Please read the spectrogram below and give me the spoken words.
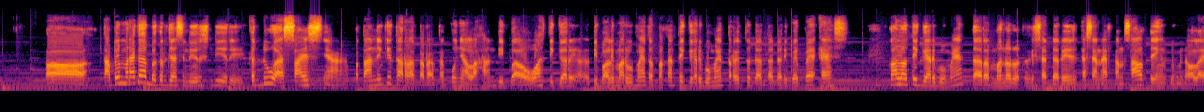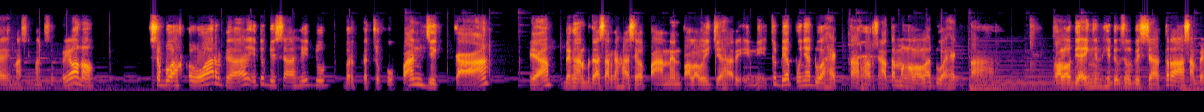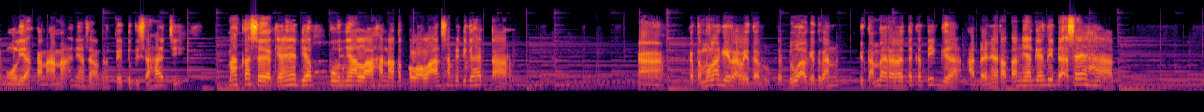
uh, tapi mereka bekerja sendiri-sendiri. Kedua size-nya. Petani kita rata-rata punya lahan di bawah tiga di bawah 5000 meter bahkan 3000 meter itu data dari BPS kalau 3000 meter menurut riset dari SNF Consulting dipimpin oleh Mas Iman Supriyono, sebuah keluarga itu bisa hidup berkecukupan jika ya dengan berdasarkan hasil panen palawija hari ini itu dia punya dua hektar harusnya atau mengelola dua hektar. Kalau dia ingin hidup lebih sejahtera sampai menguliahkan anaknya seperti itu bisa haji, maka seyogyanya dia punya lahan atau kelolaan sampai tiga hektar. Nah, ketemu lagi realita kedua gitu kan. Ditambah realita ketiga adanya tata niaga yang tidak sehat.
